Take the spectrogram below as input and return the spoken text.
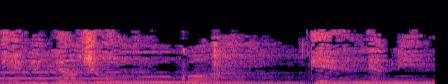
点亮了烛光，点亮你，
